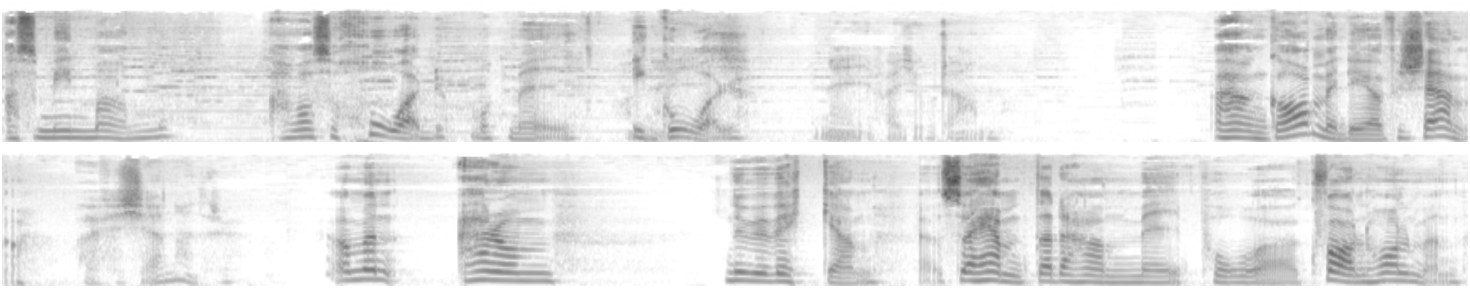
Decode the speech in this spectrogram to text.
Alltså min man, han var så hård mot mig igår. Nej, vad gjorde han? Han gav mig det jag förtjänade. Vad förtjänade du? Ja, men härom, nu i veckan, så hämtade han mig på Kvarnholmen.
